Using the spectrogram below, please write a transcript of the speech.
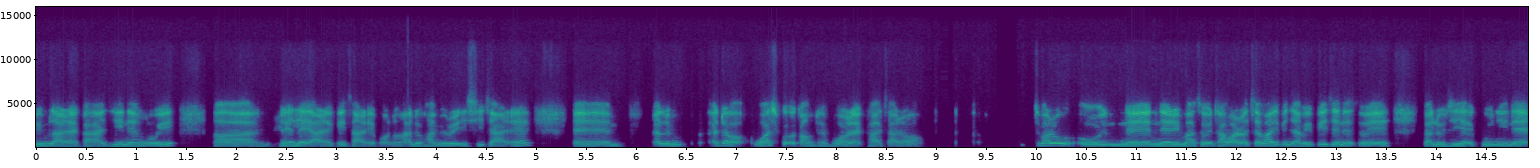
မိမလာတဲ့အခါရေနဲ့ငွေအာလဲလှယ်ရတဲ့ကိစ္စတွေပေါ့နော်အဲ့လိုဟာမျိုးတွေရှိကြတယ်အဲအဲ့လိုအဲ့တော့ watch ကိုအကောင့်ထဲပေါ်တဲ့အခါကျတော့ ကျမတို့ဟိုနယ်နယ်တွေမှာဆိုရင်ထားပါတော့ကျမကြီးပညာပေးပေးခြင်းတယ်ဆိုရင်ဘယ်လူကြီးရဲ့အကူအညီနဲ့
